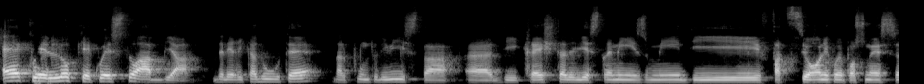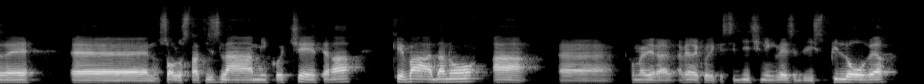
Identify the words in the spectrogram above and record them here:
È quello che questo abbia delle ricadute dal punto di vista eh, di crescita degli estremismi, di fazioni come possono essere, eh, non so, lo Stato islamico, eccetera, che vadano a eh, come avere, avere quelli che si dice in inglese degli spillover,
